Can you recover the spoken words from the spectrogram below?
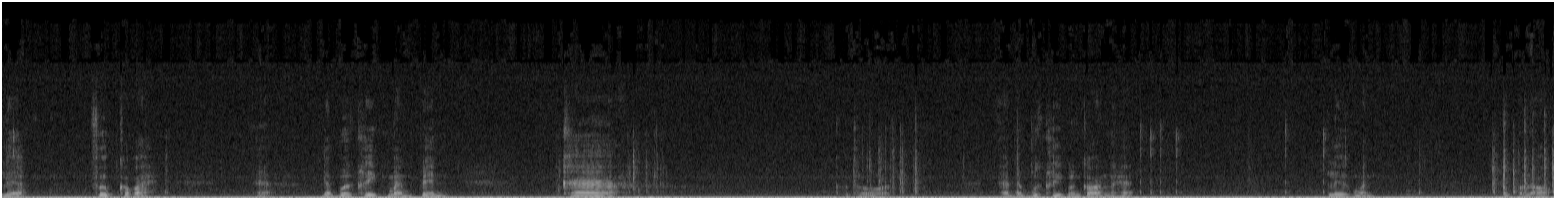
เลือกฟึบเข้าไปดับเบิลคลิกมันเป็นค่าขอโทษดับเบิลคลิกมันก่อนนะฮะ เลือกมันลบมันออก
